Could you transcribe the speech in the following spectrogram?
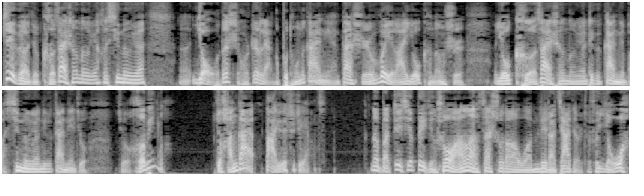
这个就可再生能源和新能源，呃，有的时候这两个不同的概念，但是未来有可能是有可再生能源这个概念把新能源这个概念就就合并了，就涵盖了，大约是这样子。那把这些背景说完了，再说到我们这点家底儿，就说油啊。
